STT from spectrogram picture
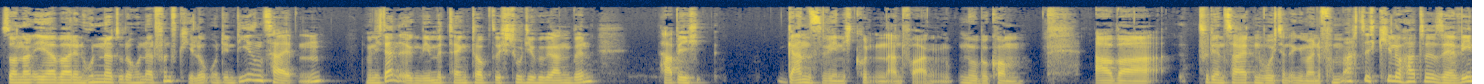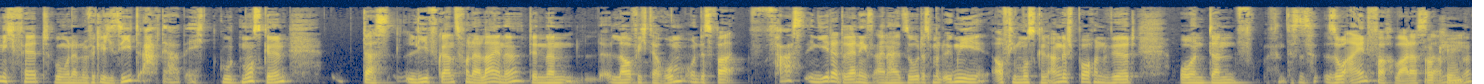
sondern eher bei den 100 oder 105 Kilo. Und in diesen Zeiten, wenn ich dann irgendwie mit Tanktop durchs Studio gegangen bin, habe ich ganz wenig Kundenanfragen nur bekommen. Aber zu den Zeiten, wo ich dann irgendwie meine 85 Kilo hatte, sehr wenig Fett, wo man dann wirklich sieht, ach, der hat echt gut Muskeln, das lief ganz von alleine, denn dann laufe ich da rum und es war fast in jeder Trainingseinheit so, dass man irgendwie auf die Muskeln angesprochen wird und dann, das ist so einfach war das dann. Okay. Ne?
